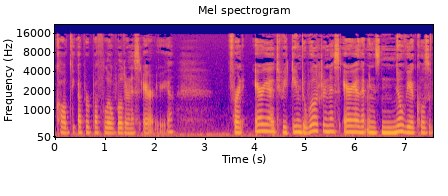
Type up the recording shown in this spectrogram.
called the Upper Buffalo Wilderness Area. For an area to be deemed a wilderness area, that means no vehicles of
